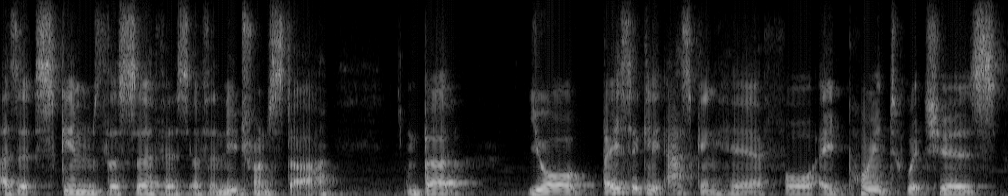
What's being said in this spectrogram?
as it skims the surface of the neutron star. But you're basically asking here for a point which is,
